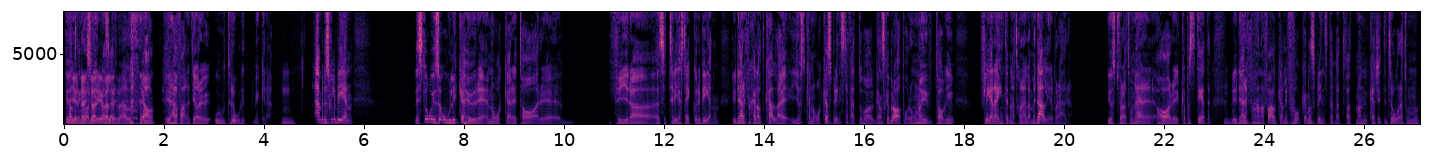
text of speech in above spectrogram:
det gynnar Sverige gynna väldigt väl. Ja, i det här fallet gör det otroligt mycket det. Mm. Ja, men det skulle bli en, det slår ju så olika hur en åkare tar eh, fyra, alltså tre sträckor i benen. Det är därför Charlotte Kalla just kan åka sprintstafett och vara ganska bra på det. Hon har ju tagit flera internationella medaljer på det här. Just för att hon är, har kapaciteten. Mm. Det är därför Hanna Falk aldrig får åka någon sprintstafett för att man kanske inte tror att hon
